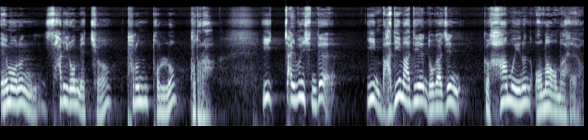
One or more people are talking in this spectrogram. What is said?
애모는 사리로 맺혀 푸른 돌로 굳어라. 이 짧은 시인데 이 마디마디에 녹아진 그 하모이는 어마어마해요.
